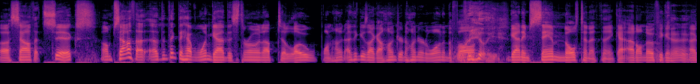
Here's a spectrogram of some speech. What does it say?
Uh, South at six. Um, South, I, I think they have one guy that's throwing up to low 100. I think he's like 100, 101 in the fall. Really? A guy named Sam Knowlton, I think. I, I don't know if he can Okay. uh,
